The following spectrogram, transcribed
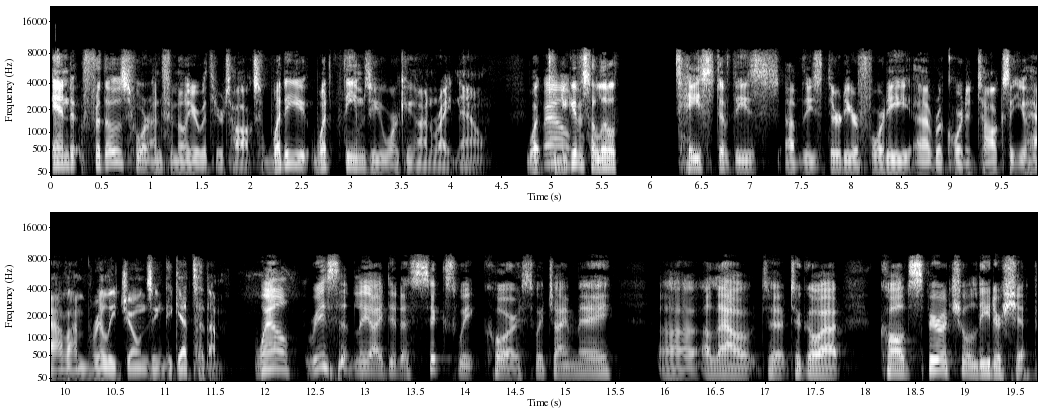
And for those who are unfamiliar with your talks, what do you what themes are you working on right now? What well, can you give us a little taste of these of these 30 or 40 uh, recorded talks that you have? I'm really jonesing to get to them. Well, recently I did a 6-week course which I may uh, allow to to go out called Spiritual Leadership.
